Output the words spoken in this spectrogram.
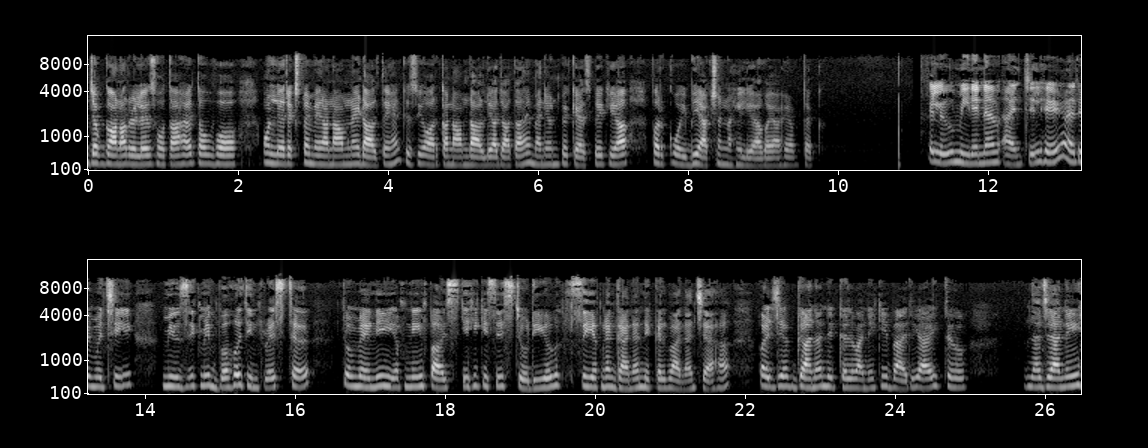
जब गाना रिलीज़ होता है तो वो उन लिरिक्स पे मेरा नाम नहीं डालते हैं, किसी और का नाम डाल दिया जाता है। मैंने उन पे केस भी किया, पर कोई भी एक्शन नहीं लिया गया है अब तक। हेलो मेरा नाम आंचल है, और मुझे म्यूज़िक में बहुत इंटरेस्ट है। तो मैंने अपने पास के ही किसी स्टूडियो से अपना गाना निकलवाना चाहा, पर जब गाना निकलवाने की बारी आई तो न जाने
